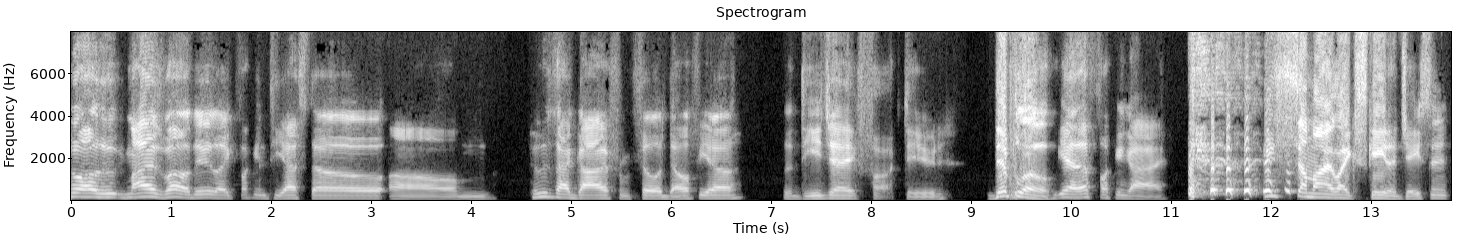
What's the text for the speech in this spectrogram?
Well, who- might as well, dude. Like fucking Tiesto. Um, who's that guy from Philadelphia? The DJ. Fuck, dude. Diplo. Yeah, that fucking guy. He's semi like skate adjacent.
